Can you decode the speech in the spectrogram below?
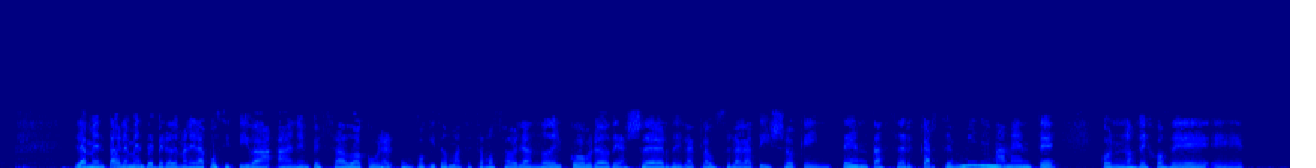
lamentablemente, pero de manera positiva, han empezado a cobrar un poquito más. Estamos hablando del cobro de ayer, de la cláusula gatillo, que intenta acercarse mínimamente con unos dejos de eh,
